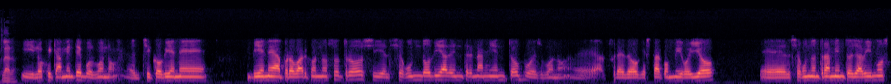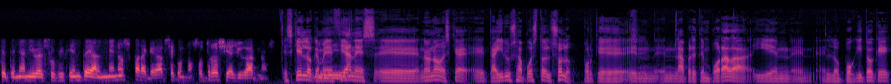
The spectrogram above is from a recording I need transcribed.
Claro. Y lógicamente, pues bueno, el chico viene viene a probar con nosotros y el segundo día de entrenamiento, pues bueno, Alfredo que está conmigo y yo, el segundo entrenamiento ya vimos que tenía nivel suficiente al menos para quedarse con nosotros y ayudarnos. Es que lo que me decían es, eh, no, no, es que eh, Tairus ha puesto el solo, porque en, la pretemporada y en, lo poquito que,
